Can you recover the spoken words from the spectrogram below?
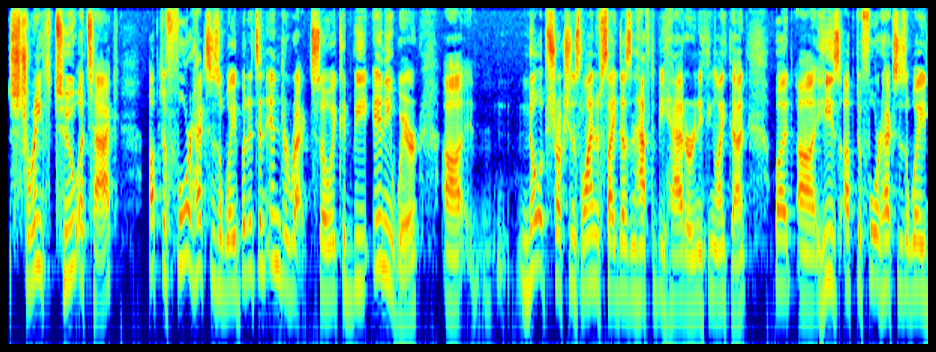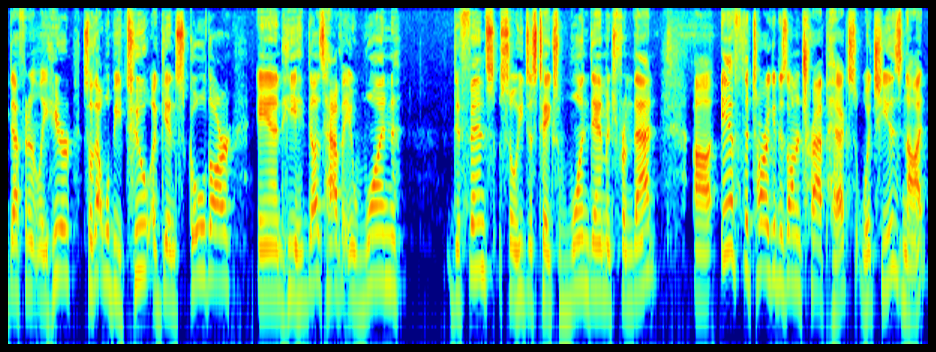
Strength 2 attack up to four hexes away, but it's an indirect, so it could be anywhere. Uh, no obstructions, line of sight doesn't have to be had or anything like that, but uh, he's up to four hexes away definitely here. So that will be two against Goldar, and he does have a one defense, so he just takes one damage from that. Uh, if the target is on a trap hex, which he is not,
